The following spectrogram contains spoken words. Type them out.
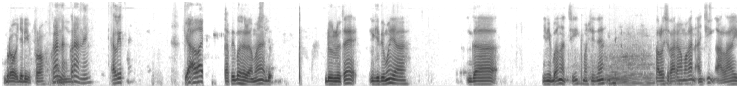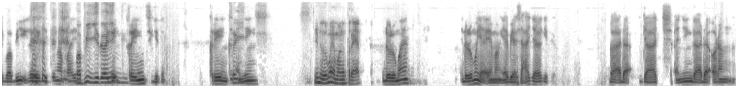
Bro jadi Froh. Keren anjing. keren yang elit. Piala Tapi baheula mah du- dulu teh gitu mah ya nggak ini banget sih maksudnya. Kalau sekarang mah kan anjing alay babi kayak gitu ngapain? Babi gitu anjing. Kayak cringe gitu. Cringe, anjing. ini dulu mah emang thread. Dulu mah dulu mah ya emang ya biasa aja gitu. Gak ada judge anjing, gak ada orang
